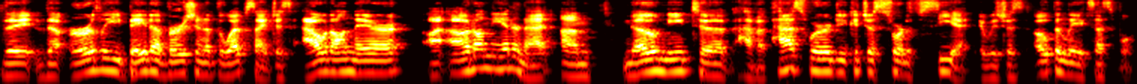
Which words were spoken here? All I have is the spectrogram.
the the early beta version of the website just out on there uh, out on the internet. Um, no need to have a password. You could just sort of see it. It was just openly accessible.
